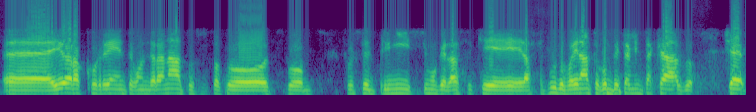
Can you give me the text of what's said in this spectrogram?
eh, io ero al corrente quando era nato, sono stato tipo, forse il primissimo che l'ha, che l'ha saputo, poi è nato completamente a caso. Cioè,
